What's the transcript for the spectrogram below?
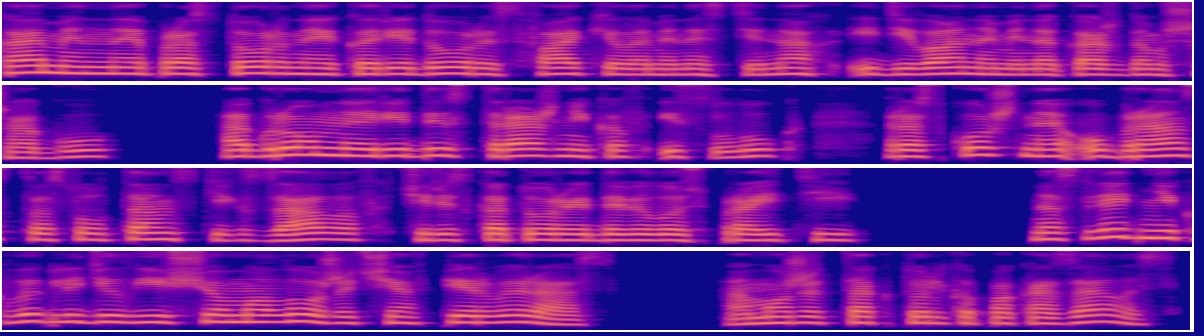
Каменные просторные коридоры с факелами на стенах и диванами на каждом шагу, огромные ряды стражников и слуг, роскошное убранство султанских залов, через которые довелось пройти. Наследник выглядел еще моложе, чем в первый раз. А может, так только показалось?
